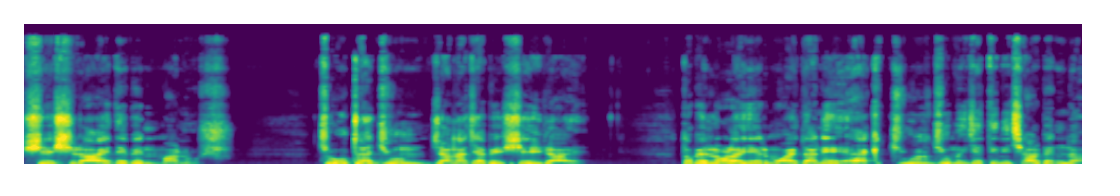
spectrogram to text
শেষ রায় দেবেন মানুষ। চৌঠা জুন জানা যাবে সেই রায়। তবে লড়াইয়ের ময়দানে এক চুল জমি যে তিনি ছাড়বেন না,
